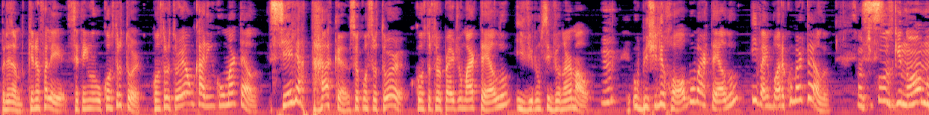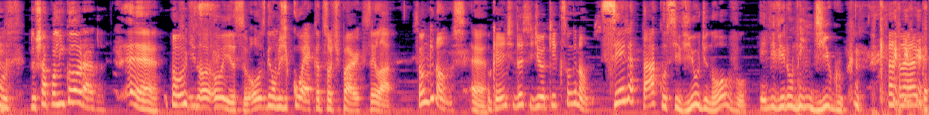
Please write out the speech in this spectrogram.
por exemplo, que eu falei, você tem o construtor. O construtor é um carinho com um martelo. Se ele ataca o seu construtor, o construtor perde o martelo e vira um civil normal. O bicho ele rouba o martelo e vai embora com o martelo. São tipo os gnomos do Chapolin Colorado. É. Ou Ou. Ou, isso. Ou os gnomos de cueca do South Park, sei lá. São gnomos. É. O que a gente decidiu aqui é que são gnomos. Se ele ataca o civil de novo, ele vira um mendigo. Caraca,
